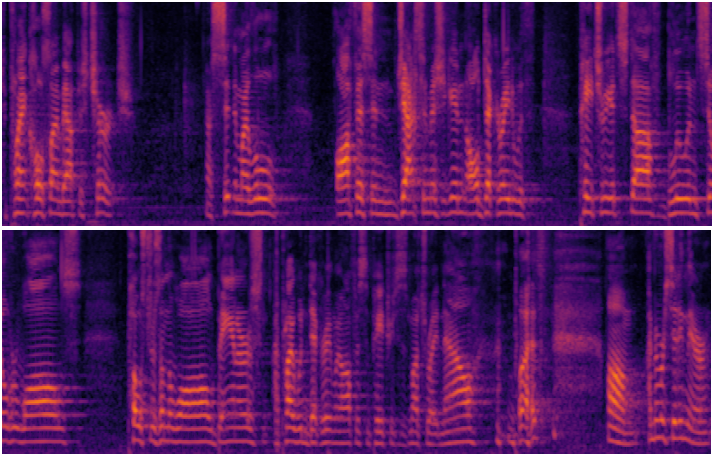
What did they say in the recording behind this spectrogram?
to plant Coastline Baptist Church. I was sitting in my little office in Jackson, Michigan, all decorated with Patriot stuff, blue and silver walls, posters on the wall, banners. I probably wouldn't decorate my office in Patriots as much right now, but um, I remember sitting there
